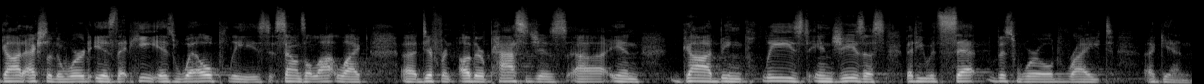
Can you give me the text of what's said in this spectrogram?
God. Actually, the word is that He is well pleased. It sounds a lot like uh, different other passages uh, in God being pleased in Jesus that He would set this world right again.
